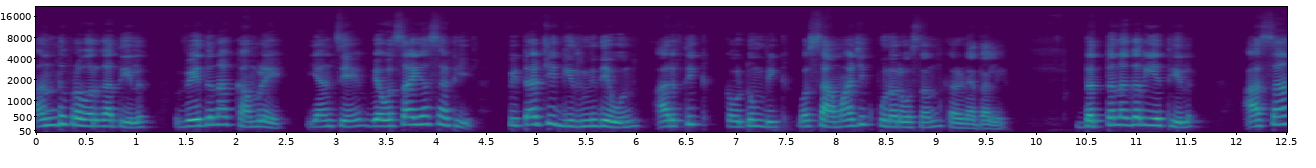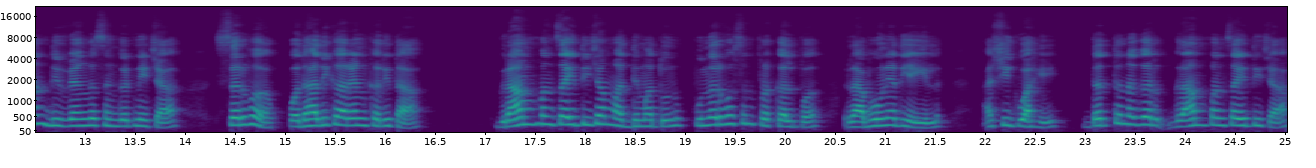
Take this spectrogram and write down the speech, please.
अंध प्रवर्गातील वेदना कांबळे यांचे व्यवसायासाठी पिठाची गिरणी देऊन आर्थिक कौटुंबिक व सामाजिक पुनर्वसन करण्यात आले. दत्तनगर येथील आसान दिव्यांग संघटनेच्या सर्व पदाधिकाऱ्यांकरिता ग्रामपंचायतीच्या माध्यमातून पुनर्वसन प्रकल्प राबवण्यात येईल अशी ग्वाही दत्तनगर ग्रामपंचायतीच्या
